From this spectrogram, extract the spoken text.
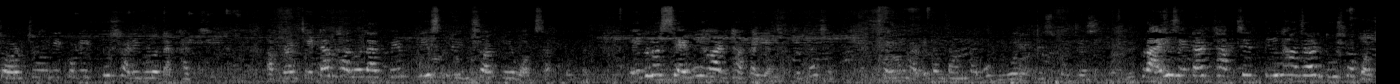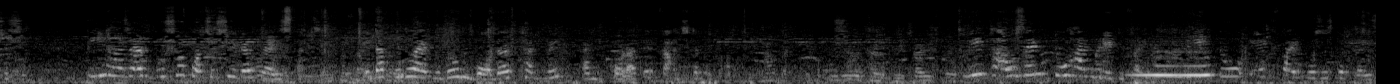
চরচৌরি করে একটু শাড়িগুলো দেখাচ্ছি। আপনার যেটা ভালো লাগবে প্লিজ স্ক্রিনশট নিয়ে হোয়াটসঅ্যাপ করবেন। এগুলো সেমি হার্ড ঢাকাই আছে, ঠিক আছে? সেমি হার্ড এটার দাম পাবো? প্রাইস এটার থাকছে তিন হাজার দুশো পঁচাশি। তিন হাজার দুশো পঁচাশি এটার প্রাইস থাকছে। এটা পুরো একদম বর্ডার থাকবে অ্যান্ড করাতে কাজটা three thousand two hundred eighty five three two eight five পঁচিশ প্রাইস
